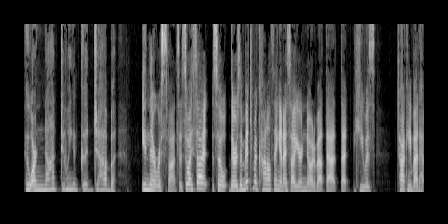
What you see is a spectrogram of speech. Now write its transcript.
who are not doing a good job in their responses. So I saw so there's a Mitch McConnell thing and I saw your note about that that he was talking about how,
